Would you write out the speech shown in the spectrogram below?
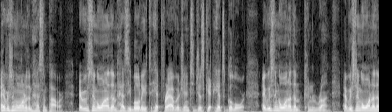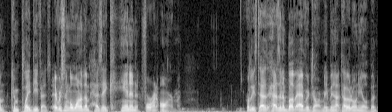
Every single one of them has some power. Every single one of them has the ability to hit for average and to just get hits galore. Every single one of them can run. Every single one of them can play defense. Every single one of them has a cannon for an arm or at least has, has an above average arm. Maybe not Tyler O'Neill, but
